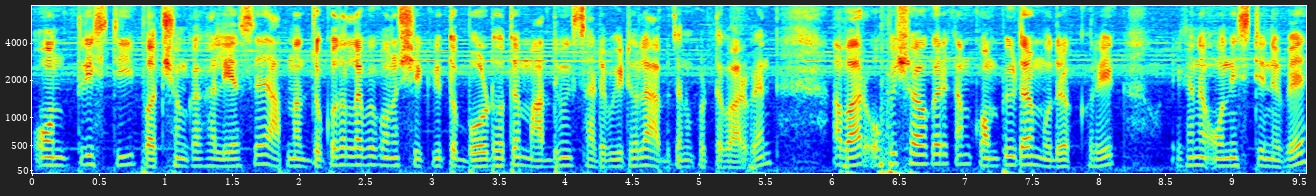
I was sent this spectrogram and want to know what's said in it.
উনত্রিশটি পদ সংখ্যা খালি আছে। আপনার যোগ্যতা লাগবে কোনো স্বীকৃত বোর্ড হতে, মাধ্যমিক সার্টিফিকেট হলে আবেদন করতে পারবেন। আবার অফিস সহকারী কাম কম্পিউটার মুদ্রাক্ষরিক, এখানে উনিশটি নেবে।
